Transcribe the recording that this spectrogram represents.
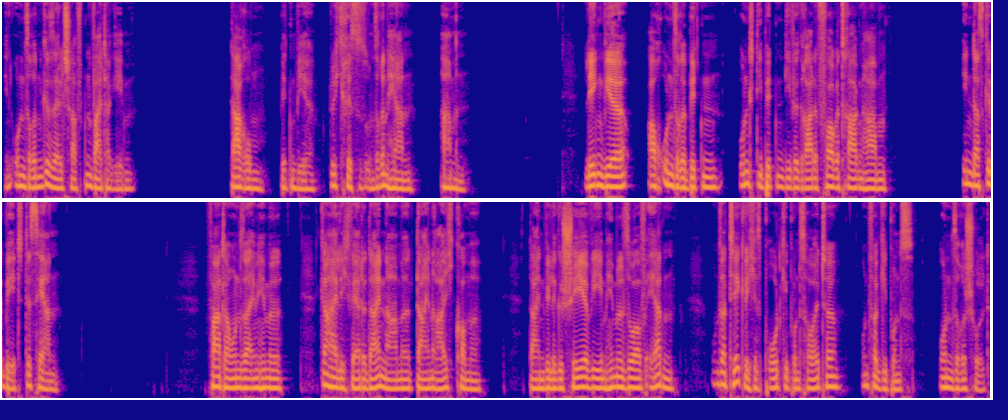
in unseren Gesellschaften weitergeben. Darum bitten wir durch Christus unseren Herrn. Amen. Legen wir auch unsere Bitten und die Bitten, die wir gerade vorgetragen haben, in das Gebet des Herrn. Vater unser im Himmel, geheiligt werde dein Name, dein Reich komme, dein Wille geschehe wie im Himmel so auf Erden. Unser tägliches Brot gib uns heute und vergib uns unsere Schuld,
